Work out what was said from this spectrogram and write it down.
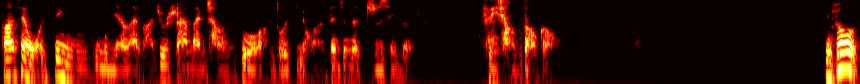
发现我近五年来吧，就是还蛮常做很多计划，但真的执行的非常糟糕。有时候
